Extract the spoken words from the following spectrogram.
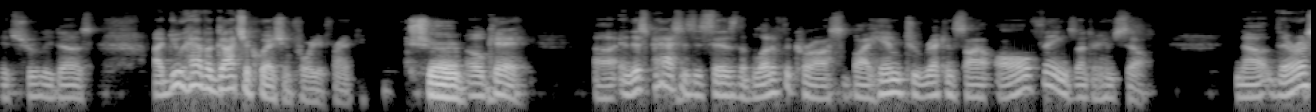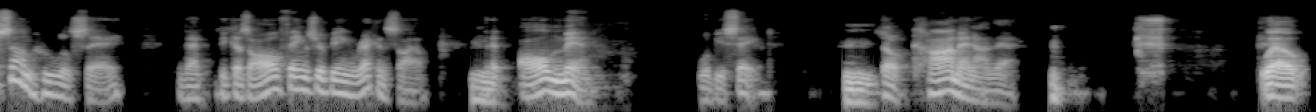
It truly does. I do have a gotcha question for you, Frank. Sure. Okay. Uh, in this passage, it says, the blood of the cross by him to reconcile all things unto himself. Now, there are some who will say that because all things are being reconciled, mm. that all men will be saved. Mm. So, comment on that. Well,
